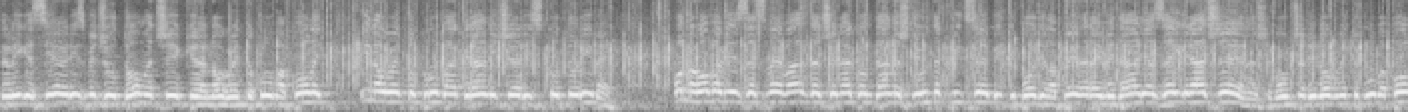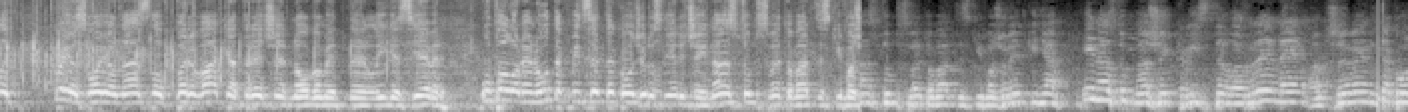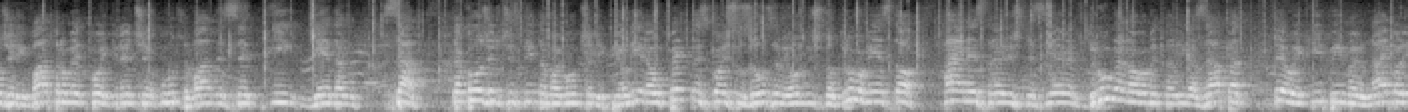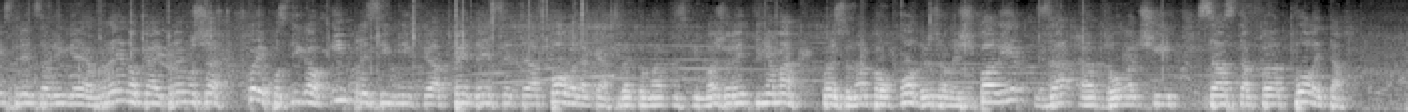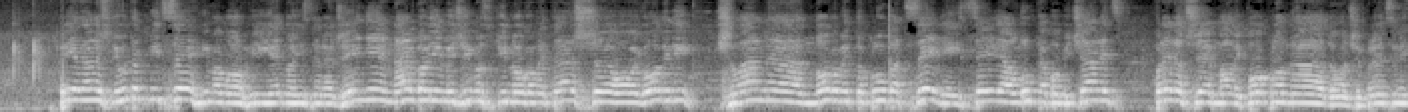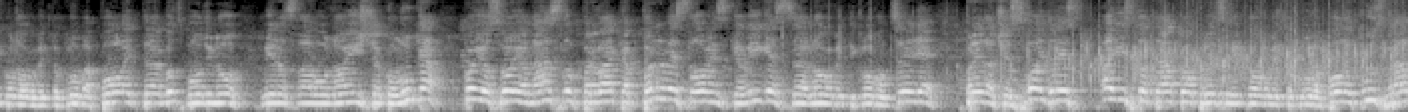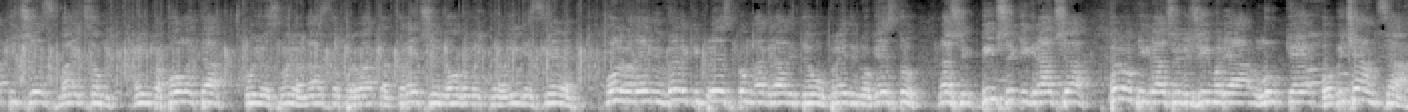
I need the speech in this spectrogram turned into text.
nogometne lige Sjever između domaćeg nogometnog kluba Polet i nogometnog kluba Graničar iz Kotoribe. Odmah obavijest za sve vas da će nakon današnje utakmice biti podjela pehara i medalja za igrače naše momčari nogometnog kluba Polet koji je osvojio naslov prvaka treće nogometne lige Sjever. U polovnoj utakmice također uslijedit će i nastup nastup svetovartinskih mažoretkinja i nastup naše Kristel Rene Ačeven, također i vatromet koji kreće u 21 sat. Također čestitamo i momčadi pionira u 15 koji su zauzeli odlično drugo mjesto, HNS Središte Sjever, druga nogometna liga Zapad, te u ekipi imaju najboljih streca lige Renoka i Premuša koji je postigao impresivnih 50 pogodaka svetomartinskim mažoretkinjama koje su onako održale špalir za domaći sastav poleta. Prije današnje utakmice imamo i jedno iznenađenje. Najbolji međimurski nogometaš u ovoj godini, član nogometnog kluba Celje iz Celja, Luka Bobićanec, predat će mali poklon domaćem predsjedniku nogometnog kluba Polet, gospodinu Miroslavu Noišćaku Luka, koji je osvojio naslov prvaka prve slovenske lige s nogometnim klubom Celje, predat će svoj dres, a isto tako predsjednik nogometnog kluba Polet uzvratit će s majicom Enka Poleta, koji je osvojio naslov prvaka treće nogometne lige Sjever. Molim vas da jednim velikim preskom nagradite ovu predivnu gestu našeg bivšeg igrača, prvog igrača Međimorja, Luke Bobićanca.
